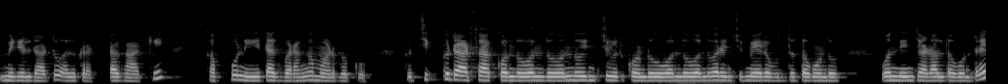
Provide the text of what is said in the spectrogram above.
ಮಿಡಿಲ್ ಡಾಟು ಅದು ಕರೆಕ್ಟಾಗಿ ಹಾಕಿ ಕಪ್ಪು ನೀಟಾಗಿ ಬರೋಂಗೆ ಮಾಡಬೇಕು ಚಿಕ್ಕ ಡಾಟ್ಸ್ ಹಾಕ್ಕೊಂಡು ಒಂದು ಒಂದು ಇಂಚು ಇಟ್ಕೊಂಡು ಒಂದು ಒಂದೂವರೆ ಇಂಚು ಮೇಲೆ ಉದ್ದ ತೊಗೊಂಡು ಒಂದು ಇಂಚು ಅಡಲ್ ತೊಗೊಂಡ್ರೆ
